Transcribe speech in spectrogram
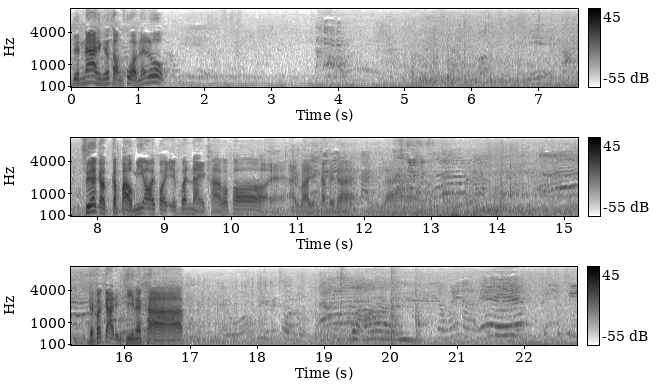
เดือนหน้าถึงจะสองขวบนะลูก เสื้อกับกระเป๋ามีออยปล่อยเอฟวันไหนคะพ่อพ่อไอวายังทำไม่ได้ ไม่เป็นไร เดี๋ยวประกาศอีกทีนะครับว้าวยังไม่เดินเองพี่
